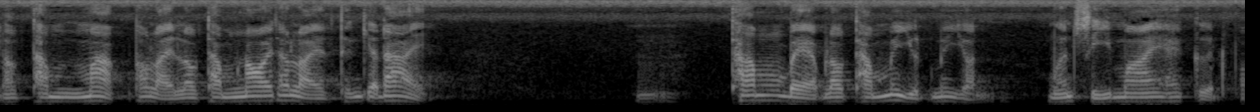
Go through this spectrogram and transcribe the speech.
เราทำมากเท่าไหร่ เราทำน้อยเท่าไหร่ถึงจะได้ทำแบบเราทำไม่หยุดไม่หย่อน เหมือนสีไม้ให้เกิดไฟ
